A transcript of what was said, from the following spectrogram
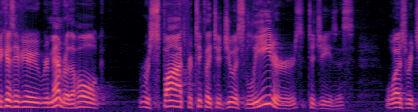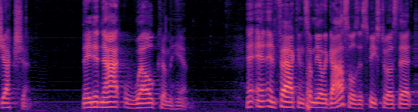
Because if you remember, the whole response, particularly to Jewish leaders to Jesus, was rejection. They did not welcome him. And, in fact, in some of the other Gospels, it speaks to us that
